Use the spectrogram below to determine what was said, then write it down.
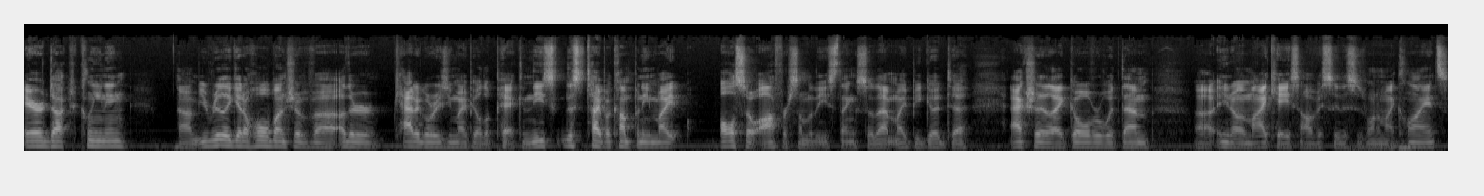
air duct cleaning, um, you really get a whole bunch of uh, other categories you might be able to pick. And these this type of company might also offer some of these things, so that might be good to actually like go over with them. Uh, you know, in my case, obviously this is one of my clients,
